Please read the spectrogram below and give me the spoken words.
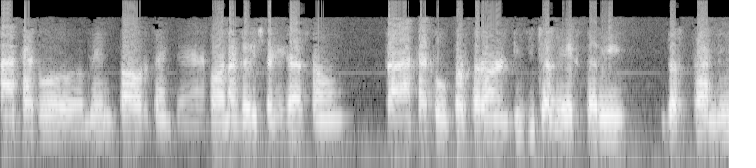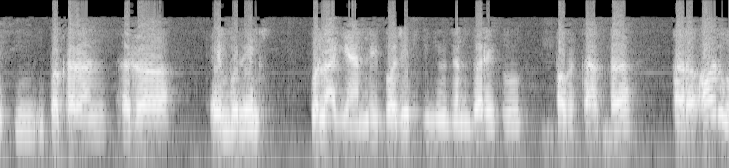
आँखाको मेन पावर चाहिँ भर्ना गरिसकेका छौँ। र आँखाको उपकरण डिजिटल एक्सरे जस्ता मेसिन उपकरण र एम्बुलेन्सको लागि हामीले बजेट विनियोजन गरेको अवस्था छ र अरू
